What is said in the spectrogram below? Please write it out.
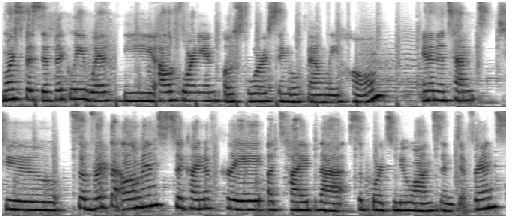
more specifically with the Californian post war single family home, in an attempt to subvert the elements to kind of create a type that supports nuance and difference.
